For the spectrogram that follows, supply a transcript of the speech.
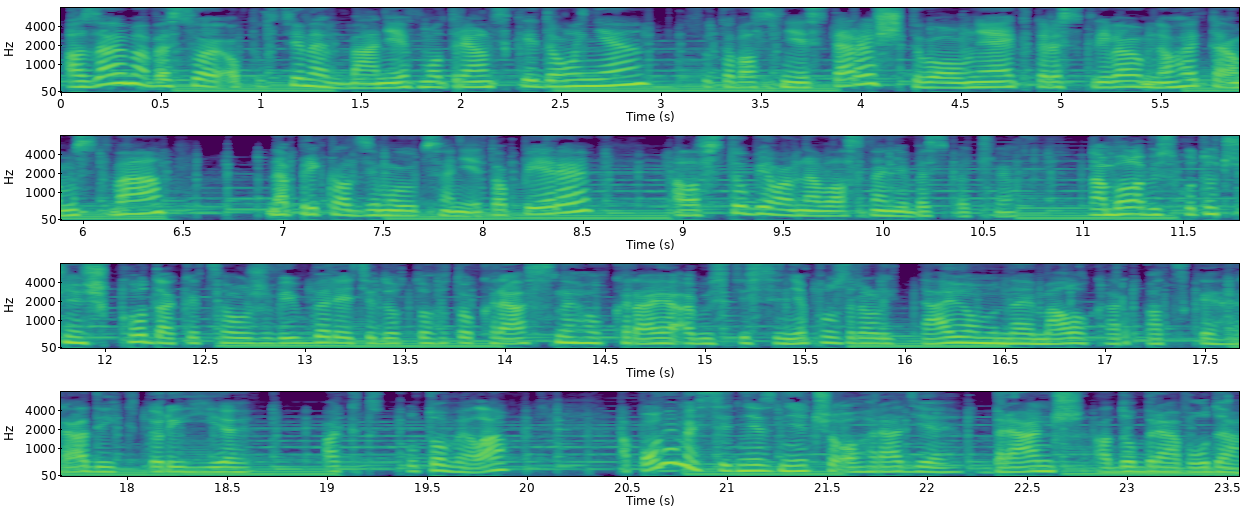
a zaujímavé sú aj opustené bane v Modrianskej doline. Sú to vlastne staré štvolne, ktoré skrývajú mnohé tajomstvá, napríklad zimujúce netopiere, ale vstup je len na vlastné nebezpečie. A bola by skutočne škoda, keď sa už vyberiete do tohoto krásneho kraja, aby ste si nepozreli tajomné malokarpatské hrady, ktorých je fakt tuto veľa. A povieme si dnes niečo o hrade Branč a Dobrá voda.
